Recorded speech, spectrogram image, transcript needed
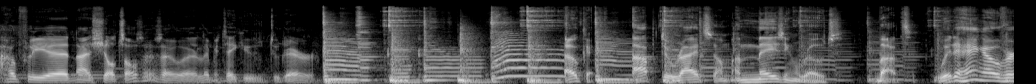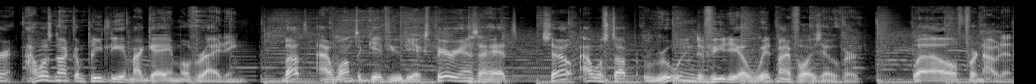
hopefully uh, nice shots also. So uh, let me take you to there. Okay, up to ride some amazing roads. But with a hangover, I was not completely in my game of riding. But I want to give you the experience I had so I will stop ruining the video with my voiceover. Well, for now then.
